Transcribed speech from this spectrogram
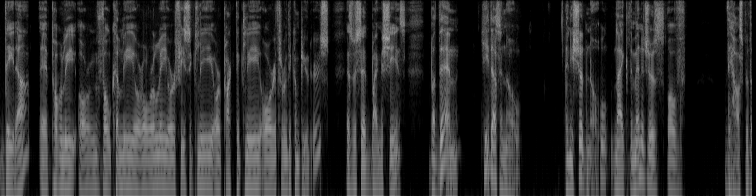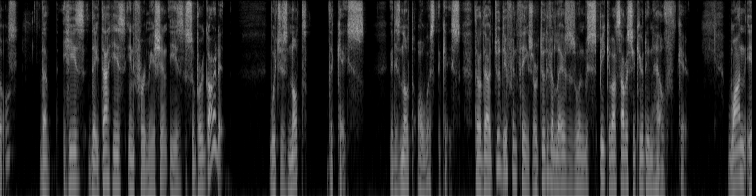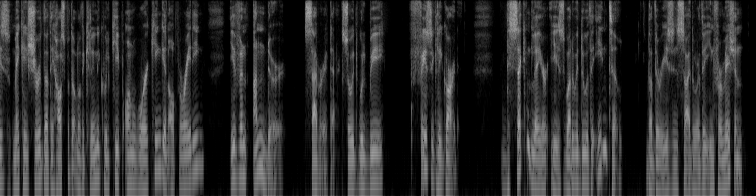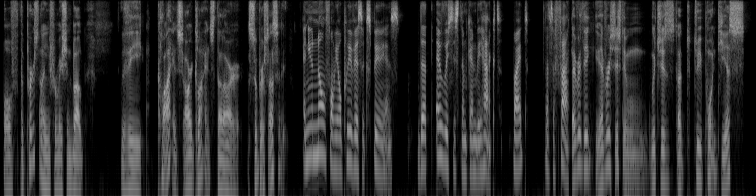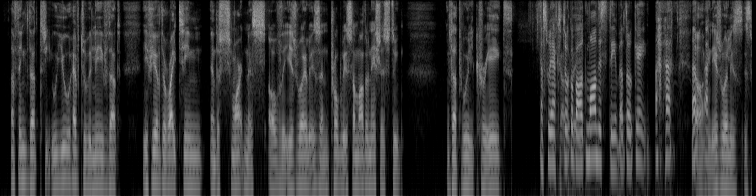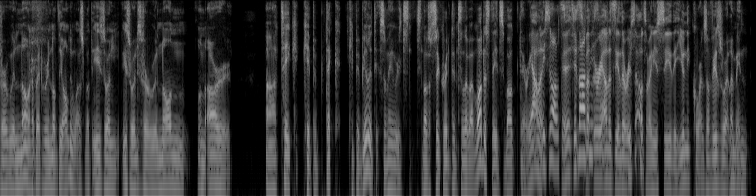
data, uh, probably or vocally or orally or physically or practically or through the computers, as we said, by machines. But then he doesn't know, and he should know, like the managers of the hospitals, that his data, his information is super guarded, which is not the case. It is not always the case. There, there are two different things or two different layers when we speak about cybersecurity in healthcare. One is making sure that the hospital or the clinic will keep on working and operating even under cyber attacks. So it will be physically guarded. The second layer is what do we do with the intel that there is inside or the information of the personal information about the clients, our clients that are super sensitive. And you know from your previous experience that every system can be hacked, right? That's a fact. Everything, every system which is uh, to your point, yes. I think that you, you have to believe that if you have the right team and the smartness of the Israelis and probably some other nations too, that will create Yes, we have to talk about modesty, but okay. no, I mean Israel is, is very well known, but we're not the only ones. But Israel Israel is very well known on our uh, take capa- tech capabilities. I mean, it's, it's not a secret. It's not about modesty. It's about the reality. Results. It's, it's about, the reality and the results. I mean, you see the unicorns of Israel. I mean,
